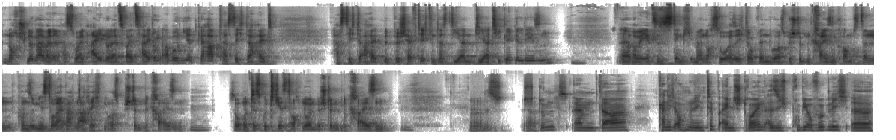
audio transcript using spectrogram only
noch schlimmer, weil dann hast du halt ein oder zwei Zeitungen abonniert gehabt, hast dich da halt, hast dich da halt mit beschäftigt und hast die, die Artikel gelesen. Mhm. Aber jetzt ist es, denke ich, immer noch so. Also ich glaube, wenn du aus bestimmten Kreisen kommst, dann konsumierst du einfach Nachrichten aus bestimmten Kreisen. Mhm. So, und diskutierst auch nur in bestimmten Kreisen. Mhm. Das ja. stimmt. Ähm, da kann ich auch nur den Tipp einstreuen. Also ich probiere auch wirklich äh,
